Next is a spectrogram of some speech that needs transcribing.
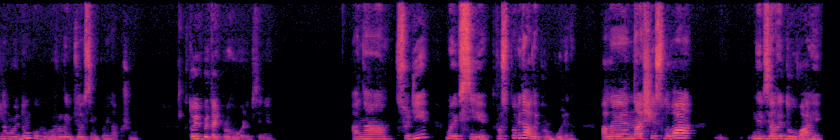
на мою думку, говорили б зовсім по-інакшому. Хтось би та й проговорився, ні? А на суді ми всі розповідали про булінг, але наші слова не взяли до уваги,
